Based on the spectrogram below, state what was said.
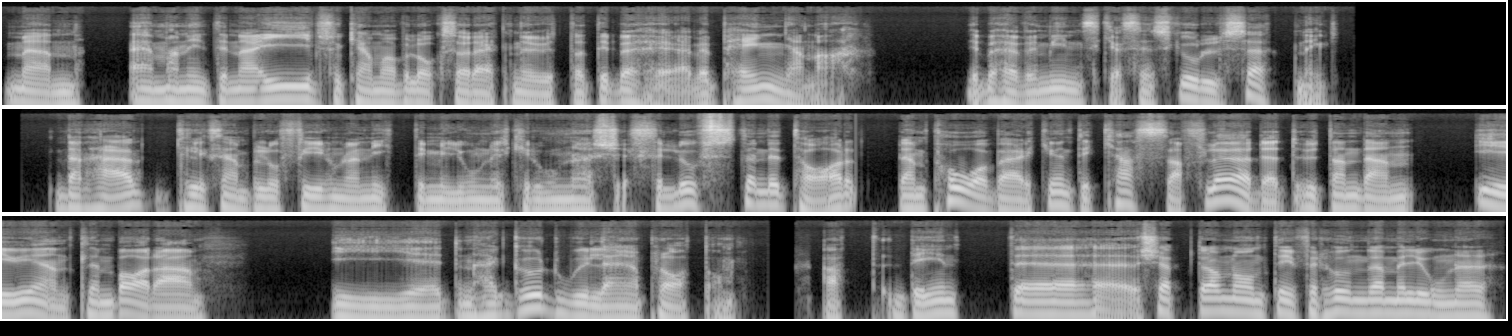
Men är man inte naiv så kan man väl också räkna ut att det behöver pengarna. Det behöver minska sin skuldsättning den här till exempel 490 miljoner kronors förlusten det tar, den påverkar ju inte kassaflödet utan den är ju egentligen bara i eh, den här goodwillen jag pratade om. Att det är inte, köpte de någonting för 100 miljoner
